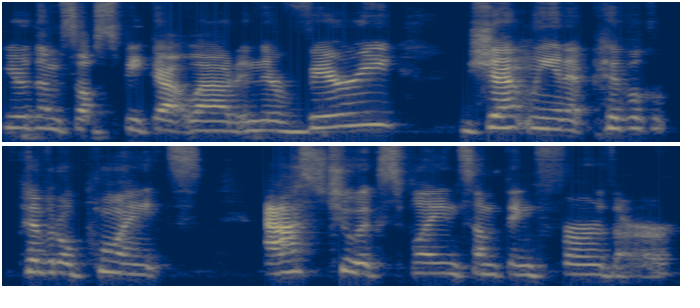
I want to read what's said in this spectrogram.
hear themselves speak out loud and they're very gently and at pivotal pivotal points asked to explain something further,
